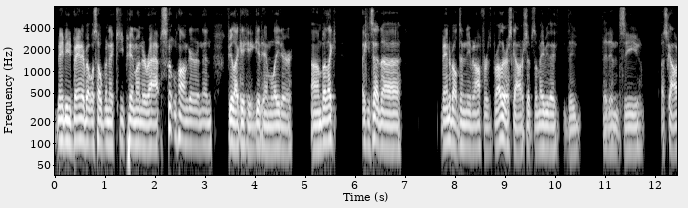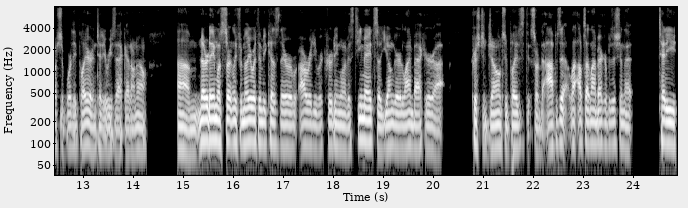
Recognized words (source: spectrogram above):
maybe Vanderbilt was hoping to keep him under wraps longer and then feel like it could get him later. Um, but like like you said, uh, Vanderbilt didn't even offer his brother a scholarship, so maybe they they they didn't see a scholarship worthy player in Teddy Rezac. I don't know. Um, Notre Dame was certainly familiar with him because they were already recruiting one of his teammates, a younger linebacker, uh, Christian Jones, who plays sort of the opposite outside linebacker position that Teddy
